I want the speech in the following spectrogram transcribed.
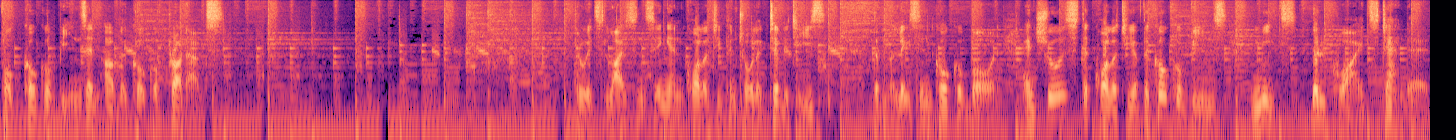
for cocoa beans and other cocoa products. Through its licensing and quality control activities, the Malaysian Cocoa Board ensures the quality of the cocoa beans meets the required standard.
